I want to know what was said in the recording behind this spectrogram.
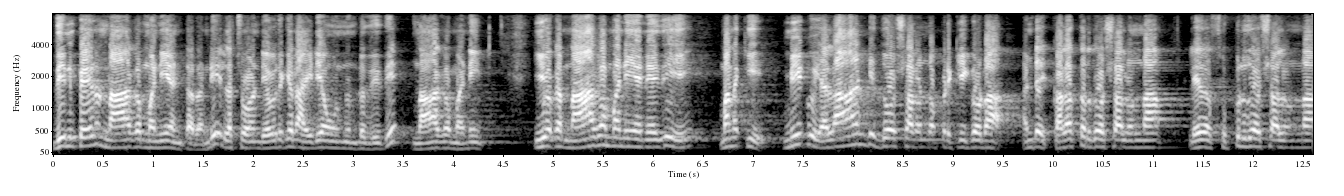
దీని పేరు నాగమణి అంటారండి. ఇలా చూడండి ఎవరికైనా ఐడియా ఉండుంటుంది ఇది? నాగమణి. ఈ యొక్క నాగమణి అనేది మనకి మీకు ఎలాంటి దోషాలు ఉన్నప్పటికీ కూడా అంటే కలత్ర దోషాలున్నా లేదా శుక్ర దోషాలున్నా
